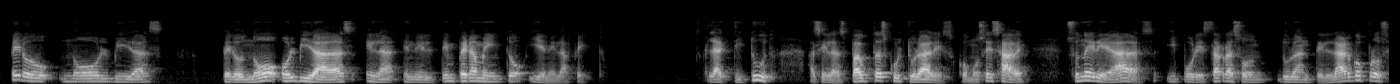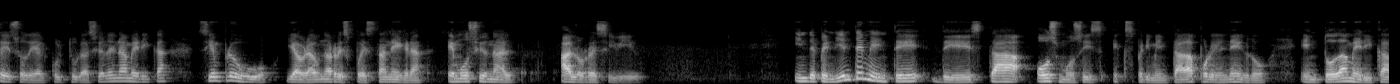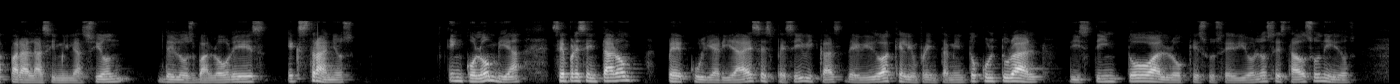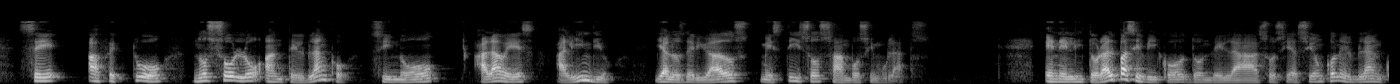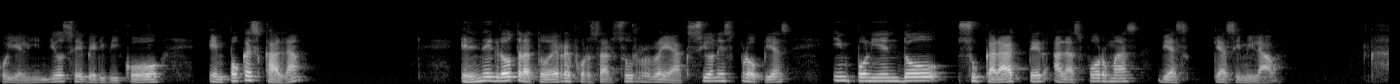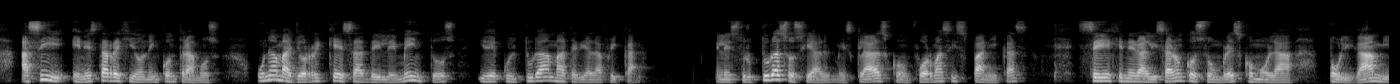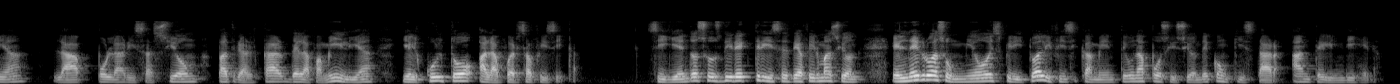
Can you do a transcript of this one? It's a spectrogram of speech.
pero no pero no olvidadas en, la, en el temperamento y en el afecto. La actitud hacia las pautas culturales, como se sabe, son heredadas y por esta razón, durante el largo proceso de aculturación en América, siempre hubo y habrá una respuesta negra emocional a lo recibido. Independientemente de esta ósmosis experimentada por el negro en toda América para la asimilación de los valores extraños, en Colombia se presentaron peculiaridades específicas debido a que el enfrentamiento cultural distinto a lo que sucedió en los Estados Unidos, se afectuó no solo ante el blanco, sino a la vez al indio y a los derivados mestizos, ambos y mulatos. En el litoral pacífico, donde la asociación con el blanco y el indio se verificó en poca escala, el negro trató de reforzar sus reacciones propias imponiendo su carácter a las formas de, que asimilaba. Así, en esta región encontramos una mayor riqueza de elementos y de cultura material africana. En la estructura social, mezcladas con formas hispánicas, se generalizaron costumbres como la poligamia, la polarización patriarcal de la familia y el culto a la fuerza física. Siguiendo sus directrices de afirmación, el negro asumió espiritual y físicamente una posición de conquistar ante el indígena.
